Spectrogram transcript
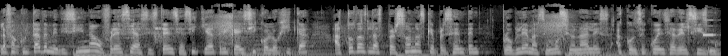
La Facultad de Medicina ofrece asistencia psiquiátrica y psicológica a todas las personas que presenten problemas emocionales a consecuencia del sismo.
